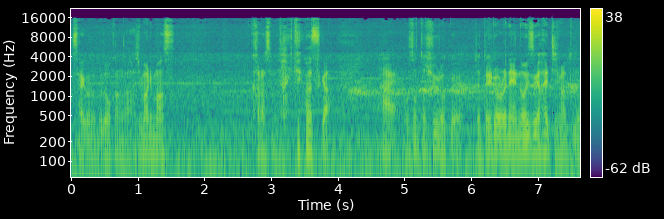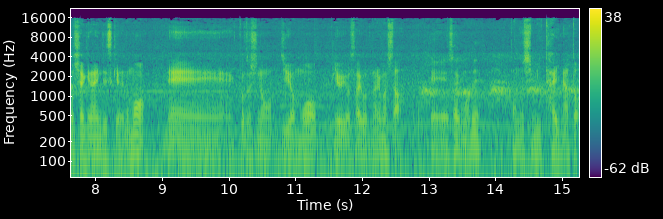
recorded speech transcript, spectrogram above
ー、最後の武道館が始まります。カラスも鳴いてますがはい、お外収録ちょっといろいろねノイズが入ってしまって申し訳ないんですけれども、えー、今年の14もいよいよ最後となりました、えー、最後まで楽しみたいなと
